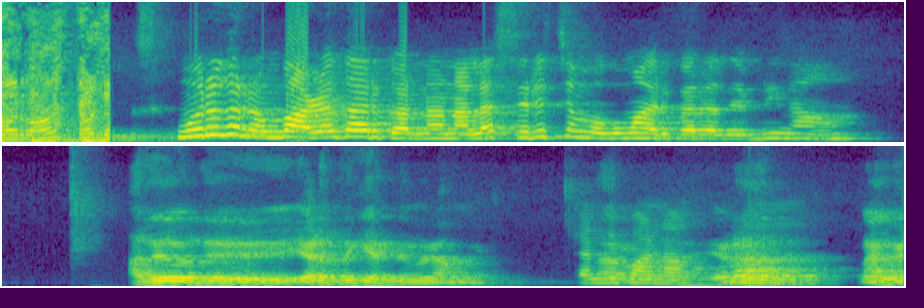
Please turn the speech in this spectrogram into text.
வரான் கட முருகர் ரொம்ப அழகா இருக்காருண்ணா நல்லா சிரிச்ச முகமா இருக்காரு. அது எப்படின்னா? அது வந்து இடத்துக்கு ஏற்ற மாதிரி அமையும். கண்டிப்பாண்ணா ஏன்னா நாங்க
